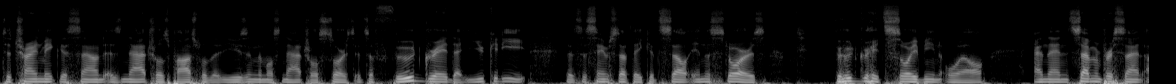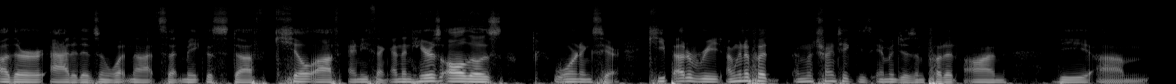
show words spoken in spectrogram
to try and make this sound as natural as possible that using the most natural source. It's a food grade that you could eat that's the same stuff they could sell in the stores. Food grade soybean oil and then 7% other additives and whatnots that make this stuff kill off anything. And then here's all those warnings here. Keep out of reach. I'm going to put I'm going to try and take these images and put it on the um,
